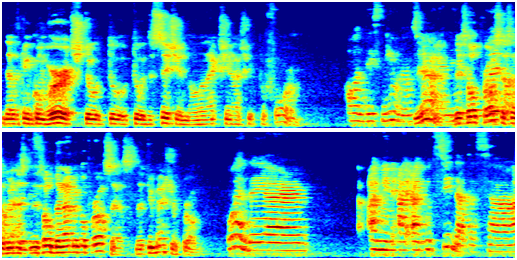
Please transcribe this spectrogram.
That it can converge to, to, to a decision on an action I should perform? all these neurons. Yeah, this whole process, all- of it, all this, this- this whole dynamical process that you measure from. Well, they are. I mean, I, I could see that as, uh,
